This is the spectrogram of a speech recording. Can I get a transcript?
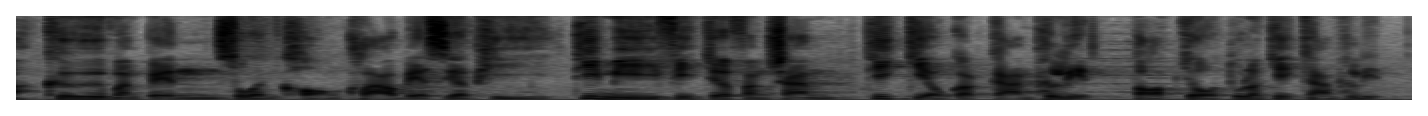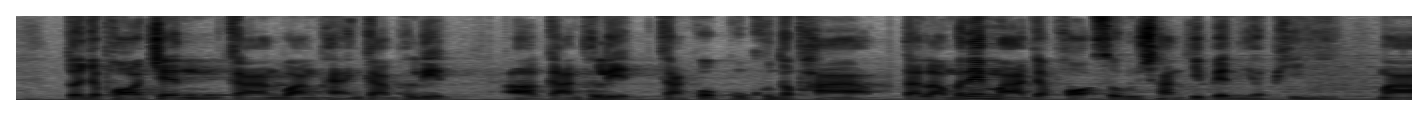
นะคือมันเป็นส่วนของ Cloud Based ERP ที่มีฟีเจอร์ฟังก์ชันที่เกี่ยวกับการผลิตตอบโจทย์ธุรกิจการผลิต โดยเฉพาะเช่น การวางแผนการผลิตการผลิตการควบคุมคุณภาพ แต่เราไม่ได้มาเฉพาะโซลูชันที่เป็น ERP มา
